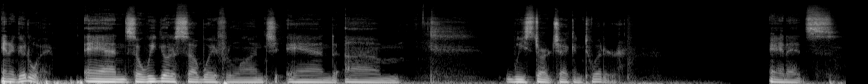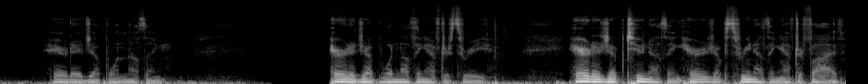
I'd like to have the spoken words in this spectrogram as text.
in a good way. And so we go to Subway for lunch, and um, we start checking Twitter, and it's Heritage up one nothing. Heritage up one nothing after three. Heritage up two nothing. Heritage up three nothing after five.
